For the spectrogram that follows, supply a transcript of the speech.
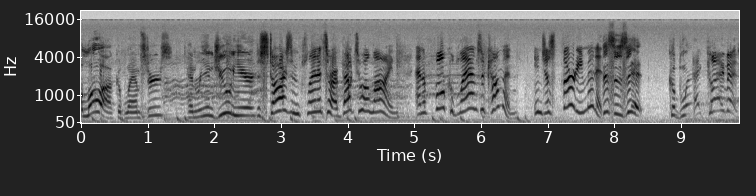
Aloha, Kablamsters. Henry and June here. The stars and planets are about to align, and a full kablams are coming in just 30 minutes. This is it. Kablam. Hey, Clavis!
